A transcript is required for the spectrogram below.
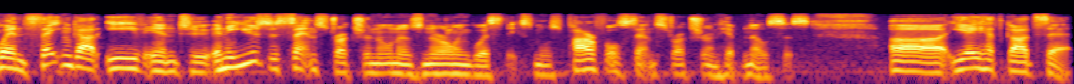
When Satan got Eve into, and he used a sentence structure known as neurolinguistics, most powerful sentence structure in hypnosis uh, yea, hath God said,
